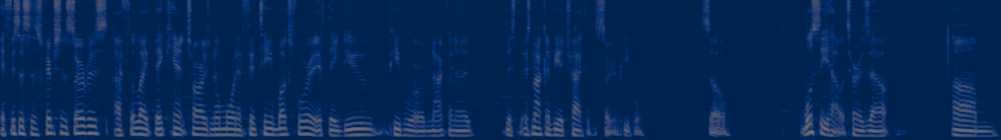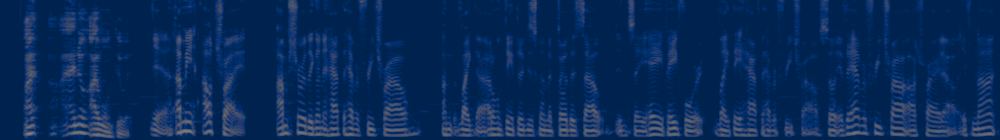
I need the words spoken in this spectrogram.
if it's a subscription service, I feel like they can't charge no more than fifteen bucks for it. If they do, people are not going to. It's not going to be attractive to certain people. So we'll see how it turns out. Um, I I know I won't do it. yeah, I mean, I'll try it. I'm sure they're gonna have to have a free trial. I'm, like that, I don't think they're just gonna throw this out and say, "Hey, pay for it." Like they have to have a free trial. So if they have a free trial, I'll try it out. If not,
